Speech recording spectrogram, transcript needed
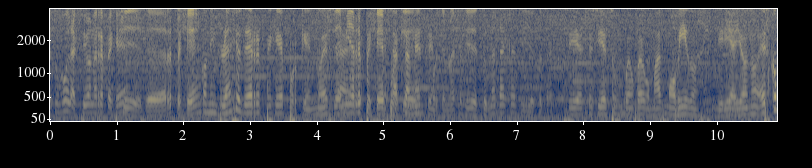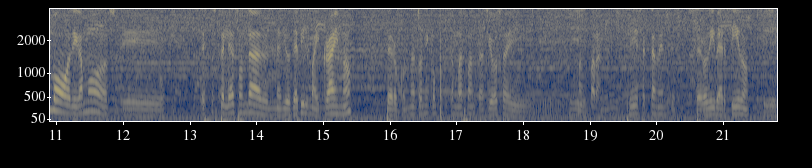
es un juego de acción RPG. sí, de RPG, Con influencias de RPG porque no es... semi eh, RPG, porque, Exactamente. porque no es así de tú me atacas y yo te ataco. Sí, este sí es un buen juego, más movido, diría yo, ¿no? Es como, digamos, eh, estas peleas onda medio Devil May Cry, ¿no? Pero con una tónica un poquito más fantasiosa y... Sí, Más para niños. Sí, exactamente, pero divertido. sí,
